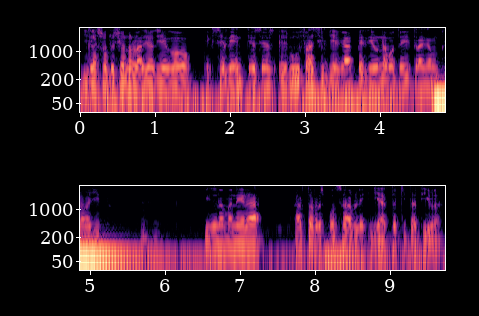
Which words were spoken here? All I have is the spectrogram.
Y la solución nos la dio Diego excelente. O sea, es- es muy fácil llegar, pedir una botella y trágame un caballito. Y de una manera harto responsable y harto equitativa.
